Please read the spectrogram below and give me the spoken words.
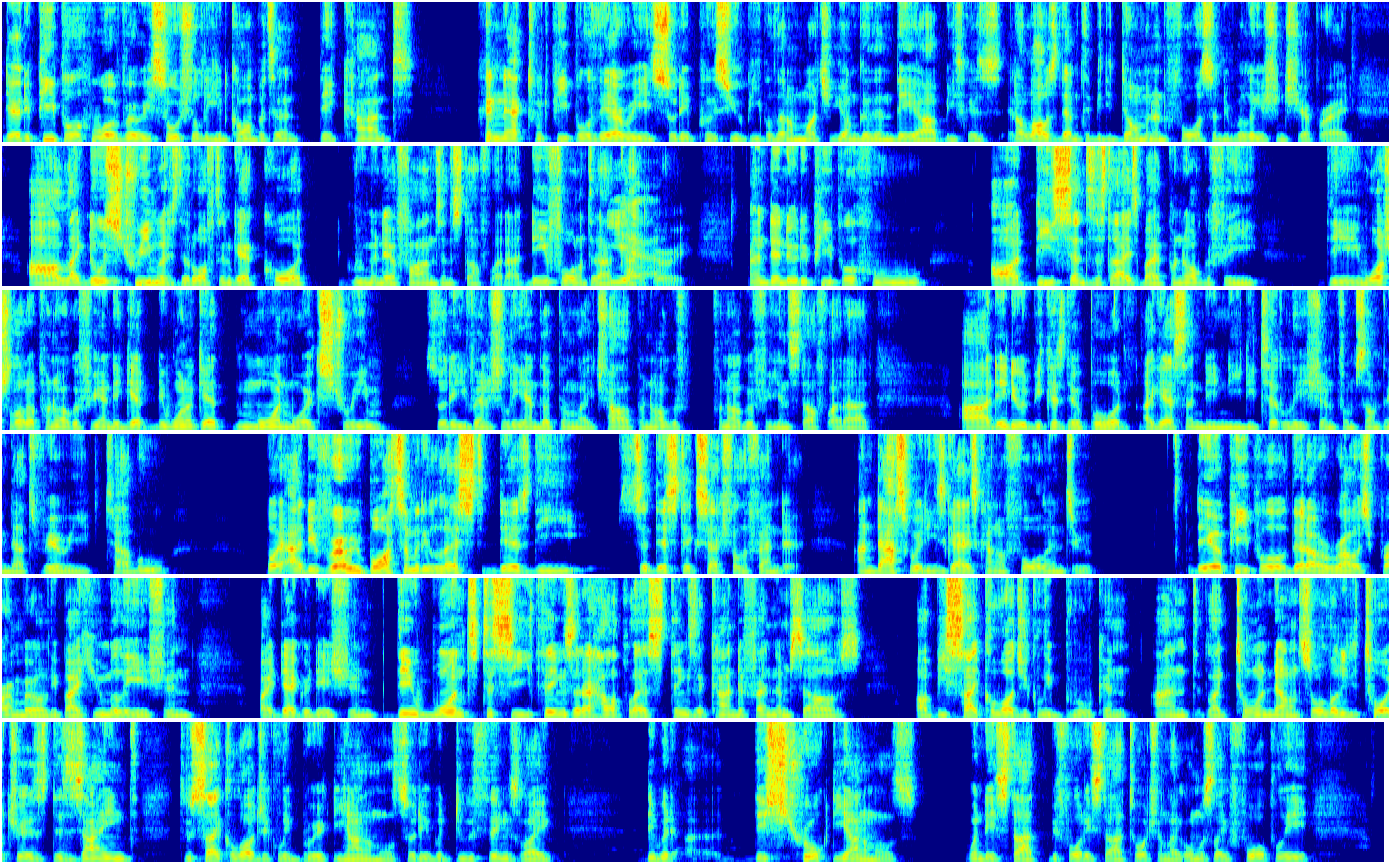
there are the people who are very socially incompetent. They can't connect with people their age, so they pursue people that are much younger than they are because it allows them to be the dominant force in the relationship, right? Uh, like those Mhm. streamers that often get caught grooming their fans and stuff like that. They fall into that Yeah. category. And then there are the people who are desensitized by pornography. They watch a lot of pornography and they get they want to get more and more extreme. So they eventually end up in like child pornography, pornography and stuff like that. Uh, they do it because they're bored, I guess, and they need titillation from something that's very taboo. But at the very bottom of the list, there's the sadistic sexual offender. And that's where these guys kind of fall into. They are people that are aroused primarily by humiliation, by degradation. They want to see things that are helpless, things that can't defend themselves, uh, be psychologically broken and like torn down. So a lot of the torture is designed to psychologically break the animals. So they would do things like they would uh, they stroke the animals when they start before they start torturing, like almost like foreplay.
